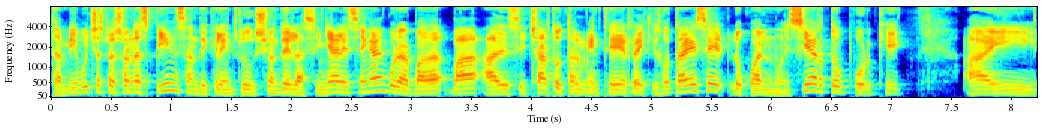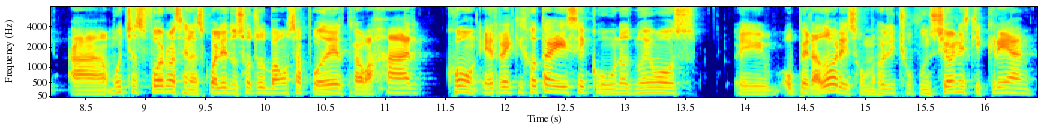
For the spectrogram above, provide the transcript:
También muchas personas piensan de que la introducción de las señales en Angular va, a desechar totalmente RxJS, lo cual no es cierto porque hay ah, muchas formas en las cuales nosotros vamos a poder trabajar con RxJS con unos nuevos eh, operadores, o mejor dicho, funciones que crean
